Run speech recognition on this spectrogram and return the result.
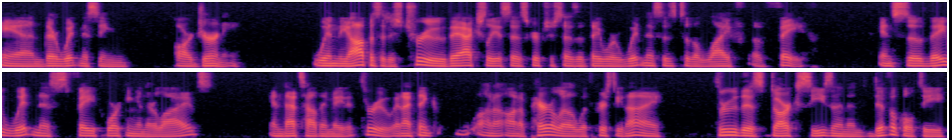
and they're witnessing our journey. When the opposite is true, they actually, it says, scripture says that they were witnesses to the life of faith. And so they witnessed faith working in their lives, and that's how they made it through. And I think on a, on a parallel with Christy and I, through this dark season and difficulty,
